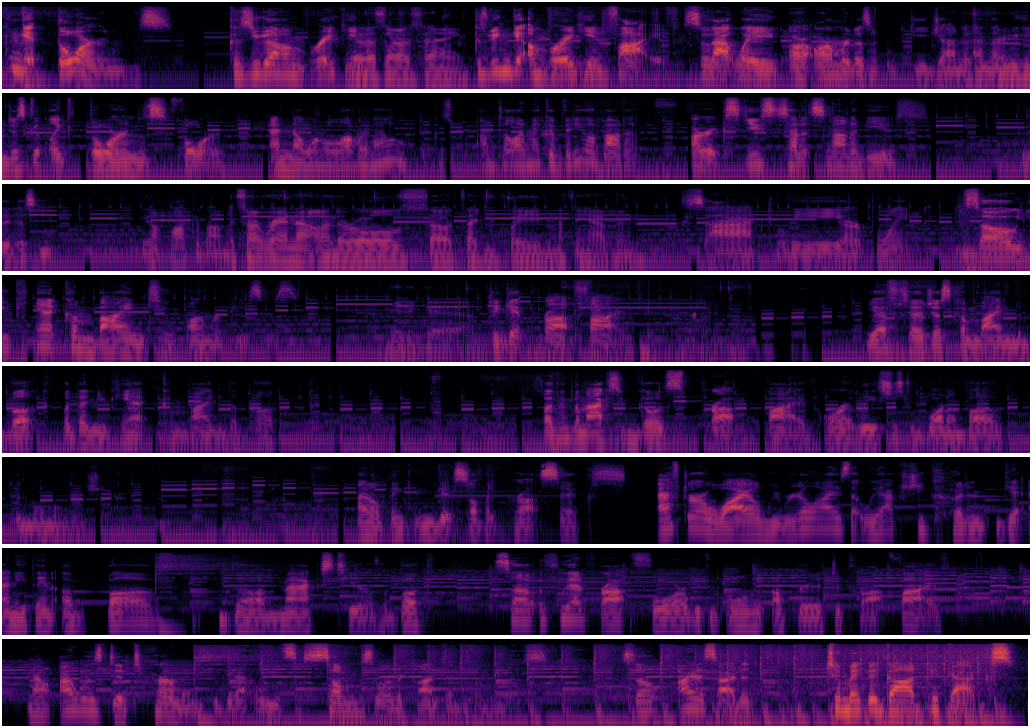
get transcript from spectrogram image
You can get thorns because you have Unbreaking. Yeah, that's what I was saying. Because we can get Unbreaking 5, so that way our armor doesn't degen, That's and then we can just get like Thorns 4. And no one will ever know because until I make a video about it. Our excuse is that it's not abuse. Because it isn't. We don't talk about it. It's not written out in the rules, so technically nothing happened. exactly our point. So you can't combine two armor pieces Need to get um, to get Prot 5. 50 million. You have to just combine the book, but then you can't combine the book. So I think the max you can go is Prot 5, or at least just one above the normal enchant. I don't think you can get stuff like Prot 6. After a while, we realized that we actually couldn't get anything above the max tier of a book, so if we had Prot 4, we can only upgrade it to Prot 5. Now, I was determined to get at least some sort of content from this. So I decided to make a god pickaxe.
